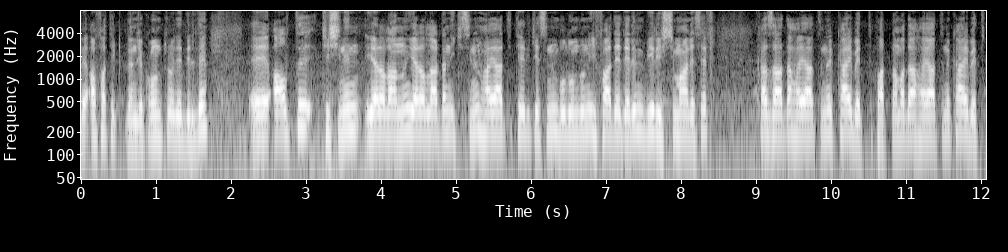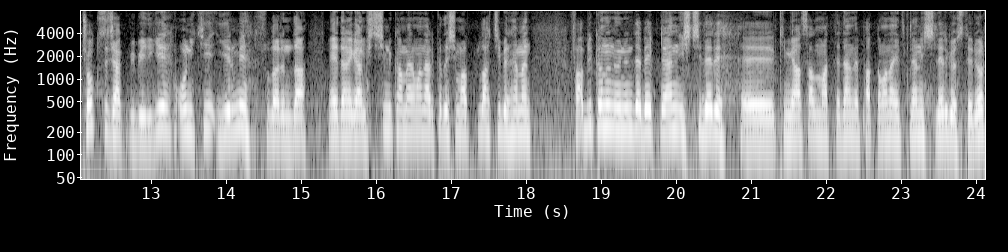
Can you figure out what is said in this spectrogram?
ve AFAD ekiplerince kontrol edildi. 6 kişinin yaralandığını, yaralılardan ikisinin hayati tehlikesinin bulunduğunu ifade edelim. Bir işçi maalesef kazada hayatını kaybetti, patlamada hayatını kaybetti. Çok sıcak bir bilgi. 12-20 sularında meydana gelmişti. Şimdi kameraman arkadaşım Abdullah Cibir hemen fabrikanın önünde bekleyen işçileri, e, kimyasal maddeden ve patlamadan etkilenen işçileri gösteriyor.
